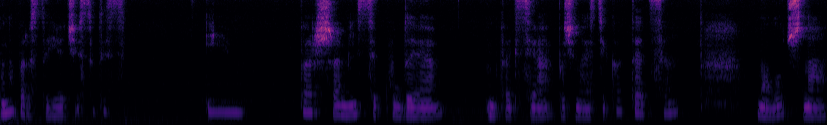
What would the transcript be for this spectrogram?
Вона перестає очиститись. І перше місце, куди інфекція починає стікати, це молочна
